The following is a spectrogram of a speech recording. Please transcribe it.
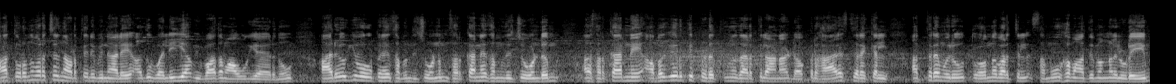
ആ തുറന്നു പറച്ചിൽ നടത്തിയതിന് പിന്നാലെ അത് വലിയ വിവാദമാവുകയായിരുന്നു. ആരോഗ്യവകുപ്പിനെ സംബന്ധിച്ചുകൊണ്ടും സർക്കാരിനെ സംബന്ധിച്ചുകൊണ്ടും സർക്കാരിനെ അപകീർത്തിപ്പെടുത്തുന്ന തരത്തിലാണ് ഡോക്ടർ ഹാരിസ് ചിറക്കൽ അത്തരമൊരു തുറന്നു പറച്ചിൽ സമൂഹ മാധ്യമങ്ങളിലൂടെയും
